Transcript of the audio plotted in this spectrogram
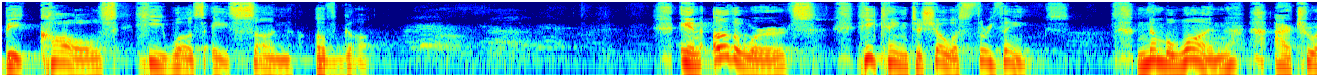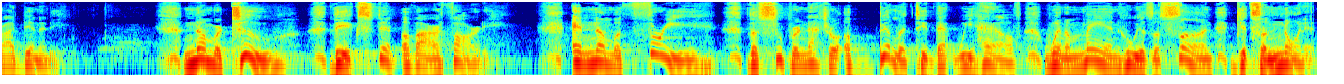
because he was a son of God. In other words, he came to show us three things. Number one, our true identity. Number two, the extent of our authority. And number three, the supernatural ability that we have when a man who is a son gets anointed.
